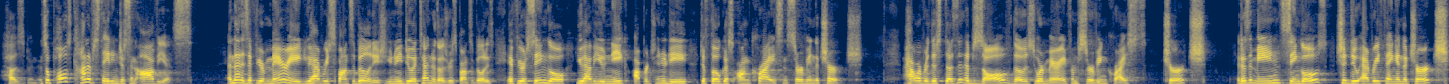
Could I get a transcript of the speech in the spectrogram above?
husband. And so Paul's kind of stating just an obvious. And that is if you're married, you have responsibilities. You need to attend to those responsibilities. If you're single, you have a unique opportunity to focus on Christ and serving the church. However, this doesn't absolve those who are married from serving Christ's church. It doesn't mean singles should do everything in the church.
